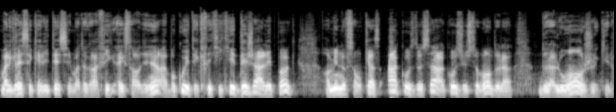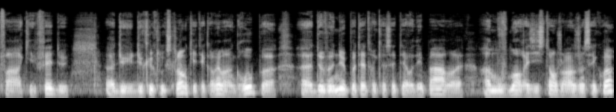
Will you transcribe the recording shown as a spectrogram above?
malgré ses qualités cinématographiques extraordinaires, a beaucoup été critiqué déjà à l'époque, en 1915, à cause de ça, à cause justement de la, de la louange qu'il fait du, euh, du, du, Ku Klux Klan, qui était quand même un groupe euh, euh, devenu, peut-être que c'était au départ un mouvement résistant, genre je ne sais quoi,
